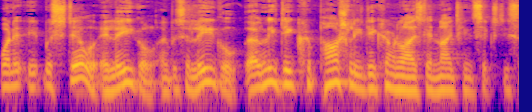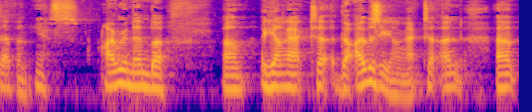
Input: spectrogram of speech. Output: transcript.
when it, it was still illegal, it was illegal, only decri- partially decriminalized in 1967. Yes. I remember um, a young actor that I was a young actor, and um,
